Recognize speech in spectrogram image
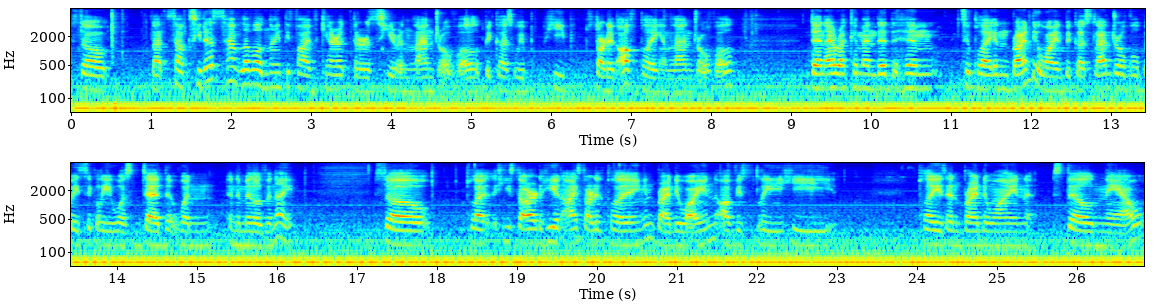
So, that sucks. He does have level 95 characters here in Landroval because we he started off playing in Landroval. Then I recommended him to play in Brandywine because Landroval basically was dead when in the middle of the night. So he started he and I started playing in Brandywine. Obviously he plays in Brandywine still now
